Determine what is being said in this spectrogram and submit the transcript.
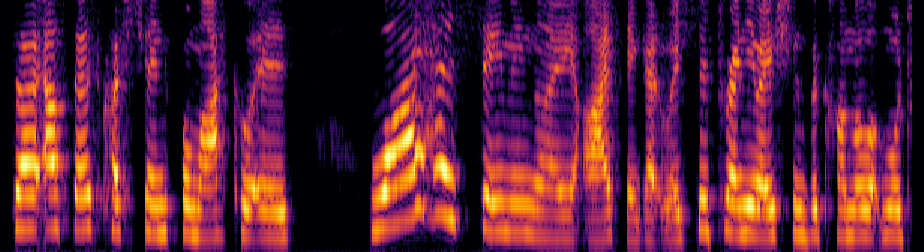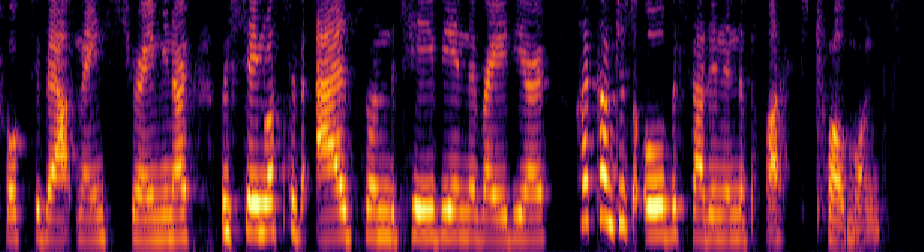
So our first question for michael is why has seemingly, I think at least, superannuation become a lot more talked about mainstream? You know, we've seen lots of ads on the TV and the radio. How come just all of a sudden in the past 12 months?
